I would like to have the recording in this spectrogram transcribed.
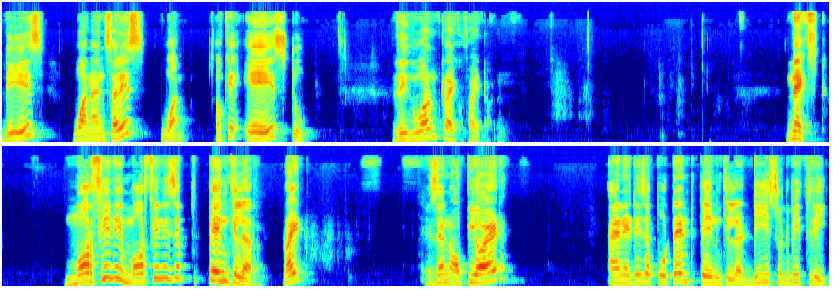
D is 1. Answer is 1. Okay. A is 2. Ringworm trichophyton. Next, morphine. Morphine is a painkiller, right? Is an opioid and it is a potent painkiller. D should be 3.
